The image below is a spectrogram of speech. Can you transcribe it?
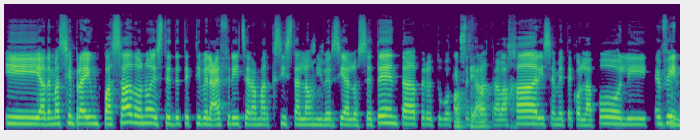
Y además siempre hay un pasado, ¿no? Este detective El Afritz era marxista en la universidad en los 70, pero tuvo que empezar a trabajar y se mete con la poli. En fin,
